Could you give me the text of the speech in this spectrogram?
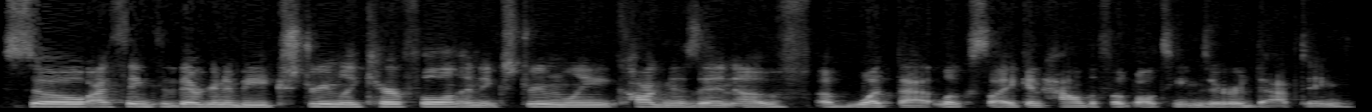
So I think that they're going to be extremely careful and extremely cognizant of of what that looks like and how the football teams are adapting.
